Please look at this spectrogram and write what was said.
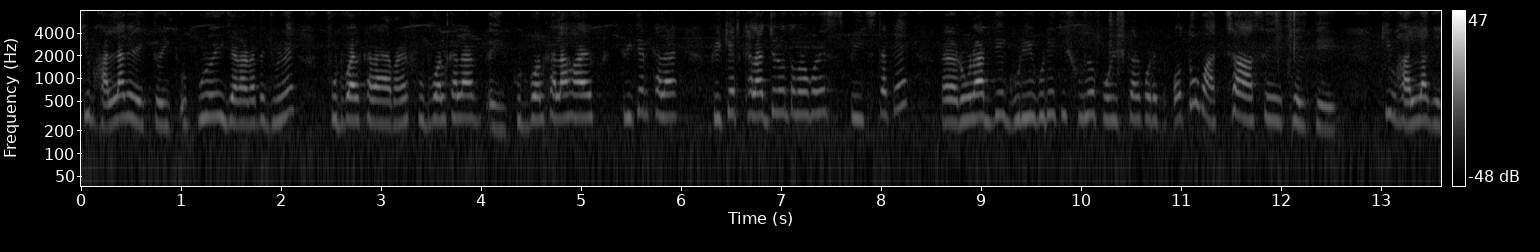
কি ভালো লাগে দেখতে, ওই পুরো এই জায়গাটাতে জুড়ে ফুটবল খেলা হয়। মানে ফুটবল খেলার, এই ফুটবল খেলা হয়, ক্রিকেট খেলা ক্রিকেট খেলার জন্য তোমার ওখানে স্পিচটাকে রোলার দিয়ে ঘুরিয়ে ঘুরিয়ে কি সুন্দর পরিষ্কার করে, কত বাচ্চা আসে খেলতে। কি ভালো লাগে।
